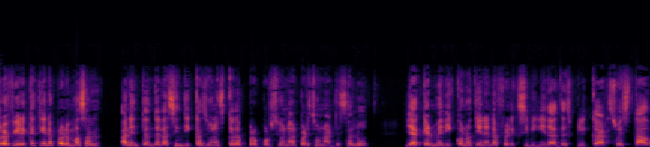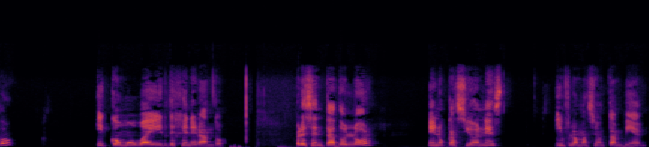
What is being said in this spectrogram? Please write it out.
Refiere que tiene problemas al al entender las indicaciones que le proporciona el personal de salud, ya que el médico no tiene la flexibilidad de explicar su estado y cómo va a ir degenerando. Presenta dolor, en ocasiones inflamación también.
